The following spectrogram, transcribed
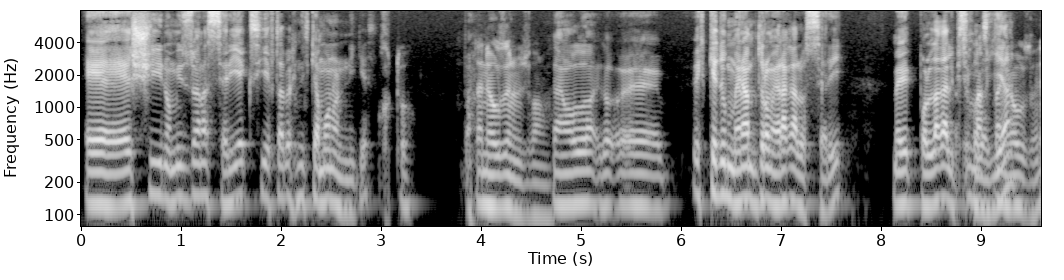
ε, έχει νομίζω ένα σερί 6-7 παιχνίδια μόνος νίκες. 8. Ήταν 8 νομίζω πάνω. Ήταν ο- ε, Έχει και του με ένα τρομερά καλό σερί με πολλά καλή ψυχολογία. Ήμασταν 8,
